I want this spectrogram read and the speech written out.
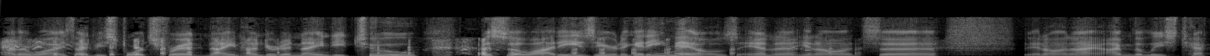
otherwise I'd be SportsFred 992. This is a lot easier to get emails, and uh, you know, it's. Uh, you know, and I, I'm the least tech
